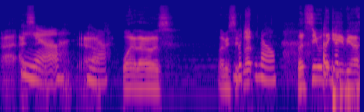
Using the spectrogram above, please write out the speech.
I, I see. yeah, Yeah. yeah. One of those. Let me see. But Let, you know, let's see what they a- gave you.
